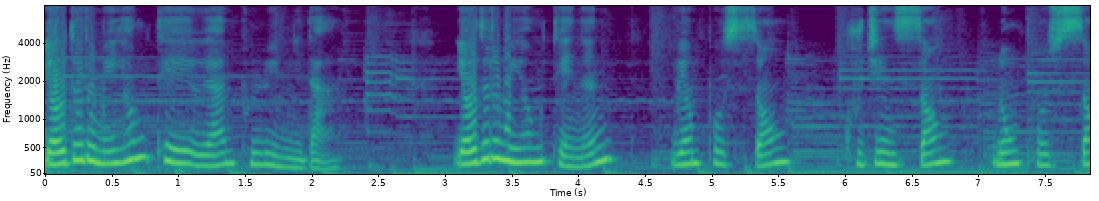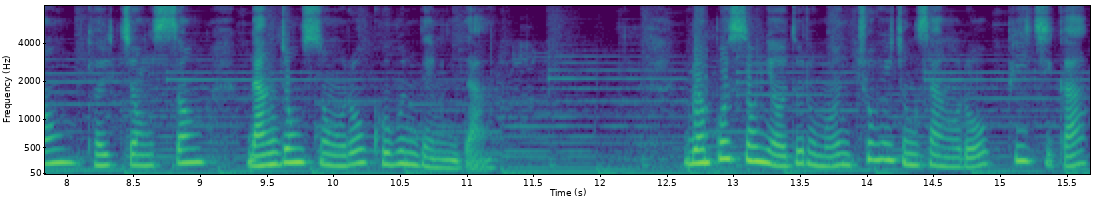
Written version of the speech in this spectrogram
여드름의 형태에 의한 분류입니다. 여드름의 형태는 면포성, 구진성, 농포성, 결정성, 낭종성으로 구분됩니다. 면포성 여드름은 초기 증상으로 피지가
